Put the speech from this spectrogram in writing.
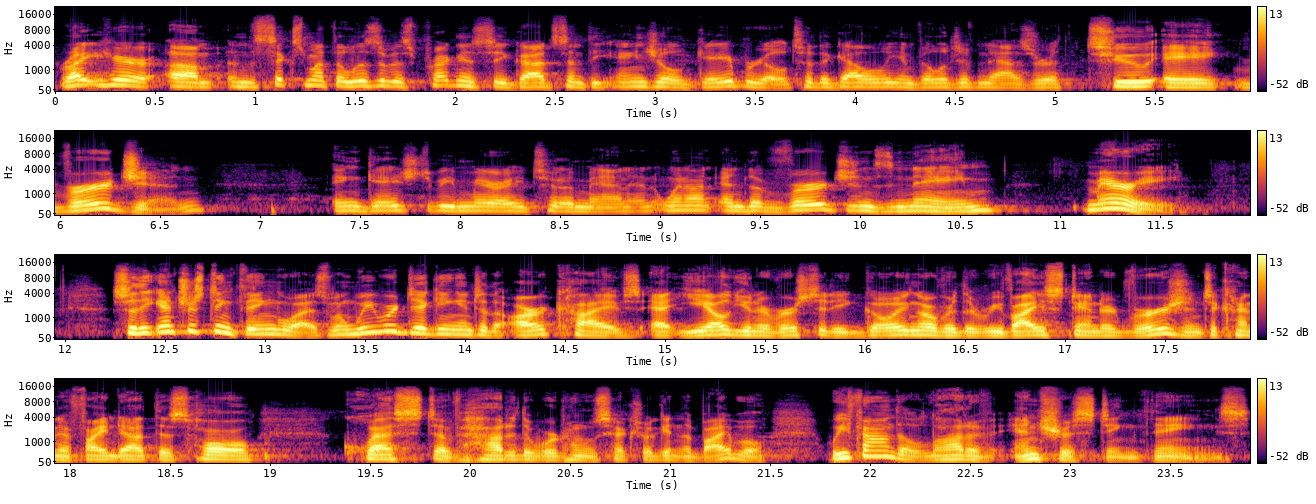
right here, um, in the six month Elizabeth's pregnancy, God sent the angel Gabriel to the Galilean village of Nazareth to a virgin engaged to be married to a man, and went on, and the virgin's name, Mary. So, the interesting thing was when we were digging into the archives at Yale University, going over the Revised Standard Version to kind of find out this whole quest of how did the word homosexual get in the Bible, we found a lot of interesting things.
